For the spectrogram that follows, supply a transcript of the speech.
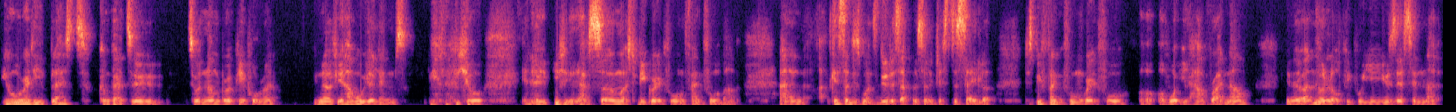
you're already blessed compared to to a number of people, right? You know, if you have all your limbs, you know, you're, you know, you have so much to be grateful and thankful about. And I guess I just want to do this episode just to say, look, just be thankful and grateful of, of what you have right now you know, I know a lot of people use this in that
